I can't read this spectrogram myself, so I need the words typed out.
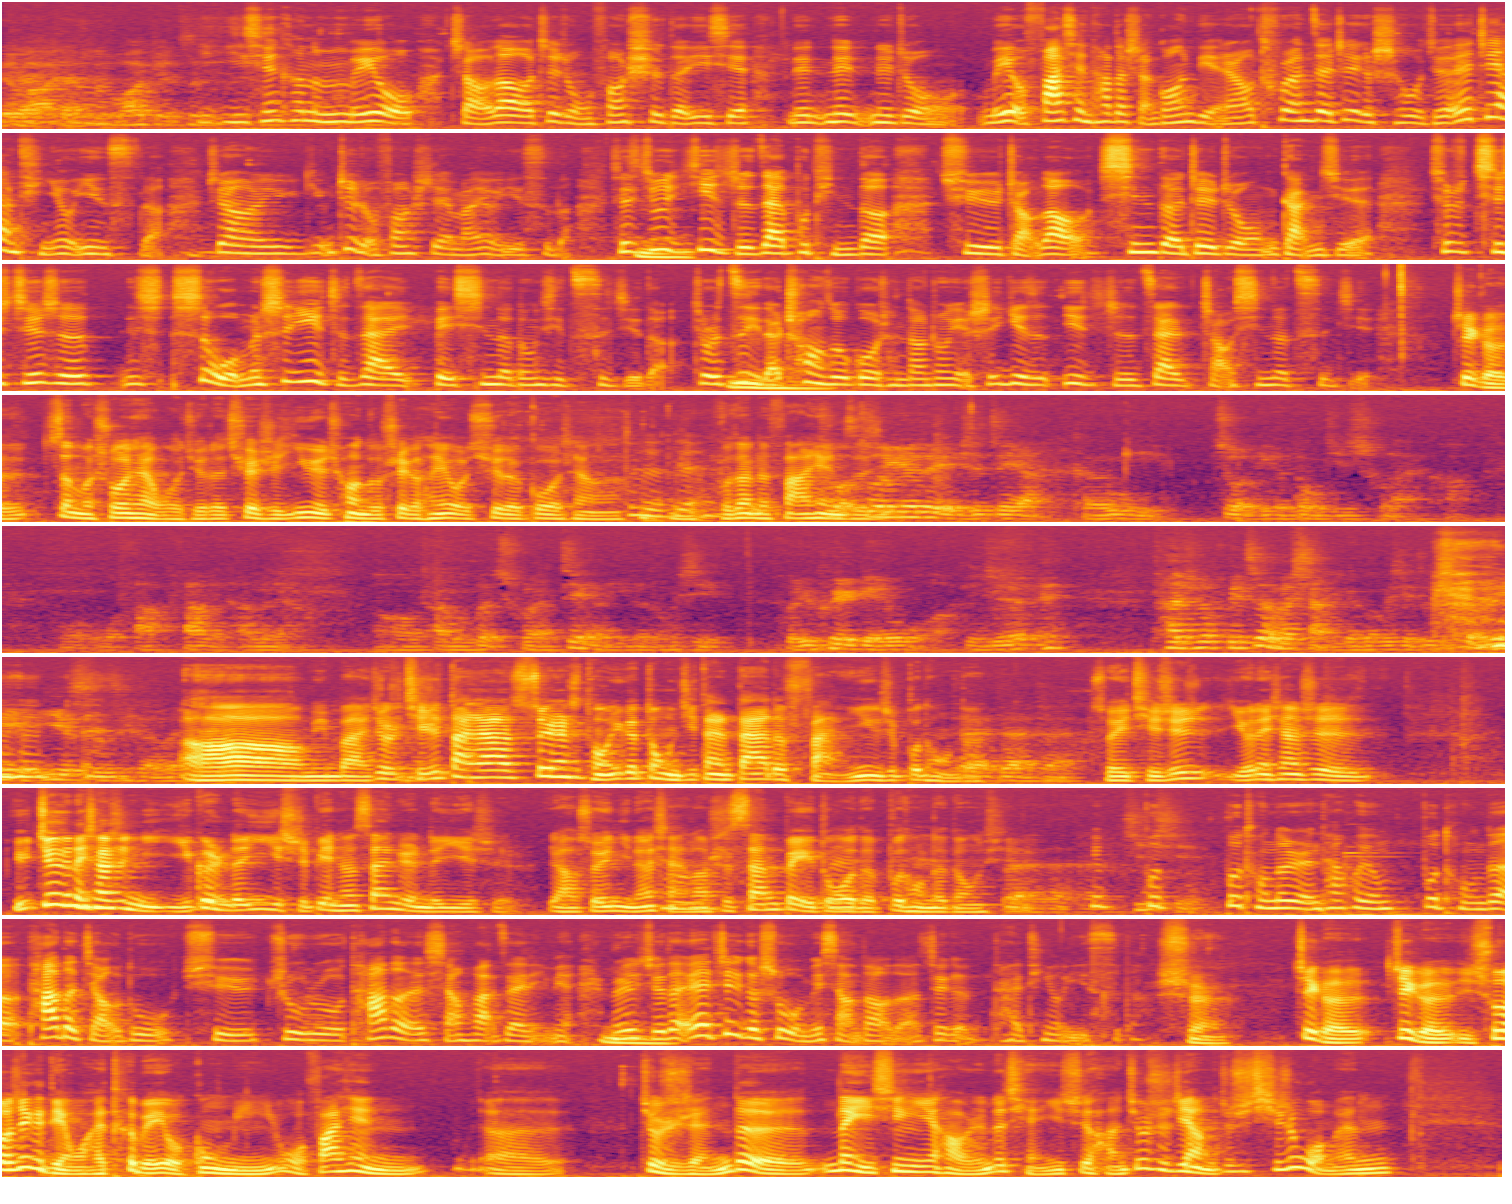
以以前可能没有找到这种方式的一些那那那种没有发现它的闪光点，然后突然在这个时候，我觉得哎这样挺有意思的，这样用这种方式也蛮有意思的。其实就一直在不停的去找到新的这种感觉，就是其其实是我们是一直在被新的东西刺激的，就是自己在创作过程当中也是一直一直在找新的刺激。这个这么说一下，我觉得确实音乐创作是个很有趣的过程啊，对对对。不断的发现自己。做做乐队也是这样，可能你做了一个动机出来啊，我我发发给他们俩，然后他们会出来这样一个东西回馈给我，你觉得哎，他居然会这么想一个东西，就特别有意思这个问题。哦，明白，就是其实大家虽然是同一个动机，但是大家的反应是不同的，对对对，所以其实有点像是，有就有点像是你一个人的意识变成三个人的意识，然后所以你能想到是三倍多的不同的东西对。对对，不。不同的人他会用不同的他的角度去注入他的想法在里面，而且觉得哎这个是我没想到的，这个还挺有意思的。是这个这个你说到这个点，我还特别有共鸣，因为我发现呃，就是人的内心也好，人的潜意识好像就是这样的，就是其实我们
